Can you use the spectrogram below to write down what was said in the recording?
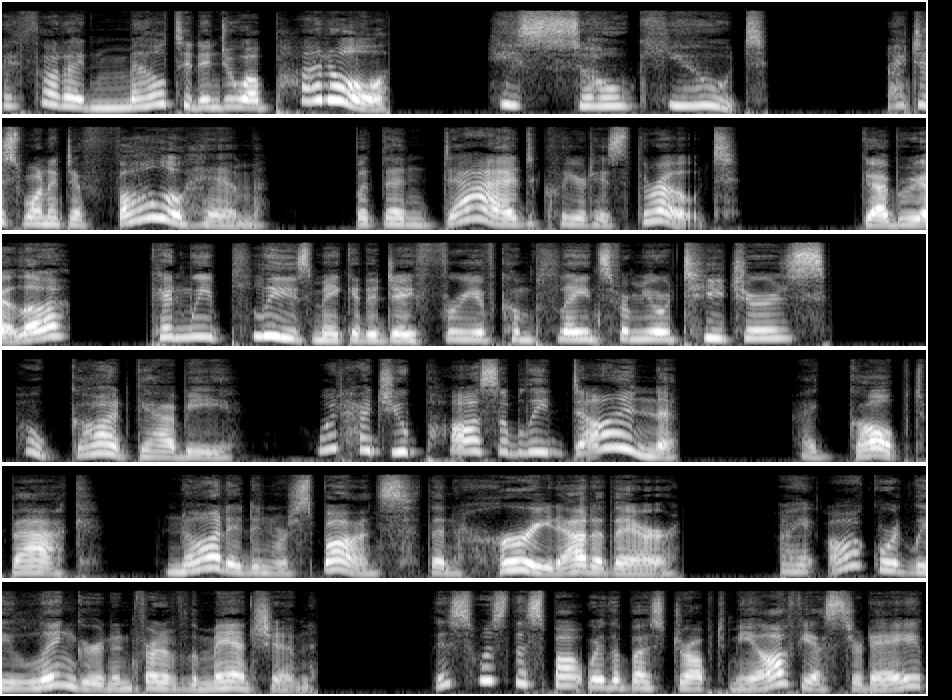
I thought I'd melted into a puddle. He's so cute. I just wanted to follow him. But then Dad cleared his throat. Gabriella, can we please make it a day free of complaints from your teachers? Oh God, Gabby, what had you possibly done? I gulped back, nodded in response, then hurried out of there. I awkwardly lingered in front of the mansion. This was the spot where the bus dropped me off yesterday,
